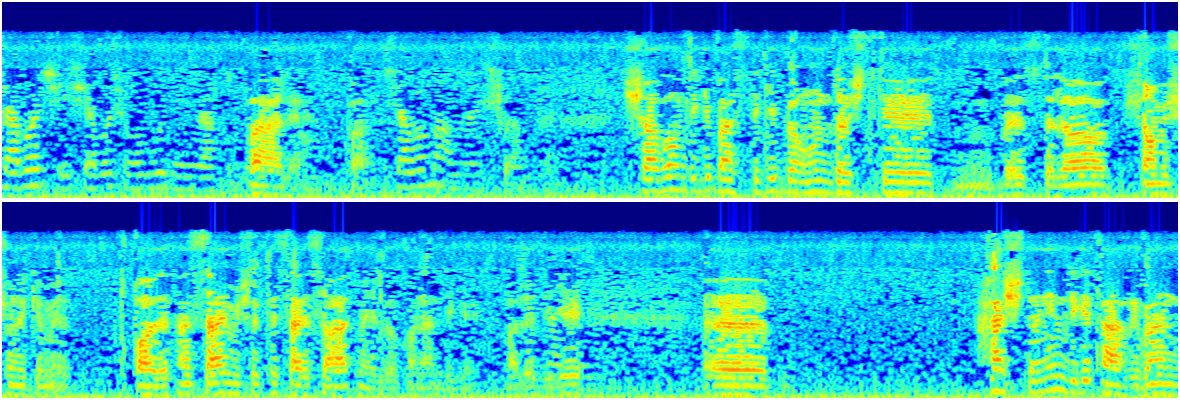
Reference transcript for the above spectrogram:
شبا چی؟ شبا شما بودین بله بله. شبا معمولا شبام دیگه بستگی به اون داشت که به اصطلاح شامشونه که قاعدتا سعی می‌شد که سر ساعت میل بکنن دیگه. حالا دیگه هشت نیم دیگه تقریبا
